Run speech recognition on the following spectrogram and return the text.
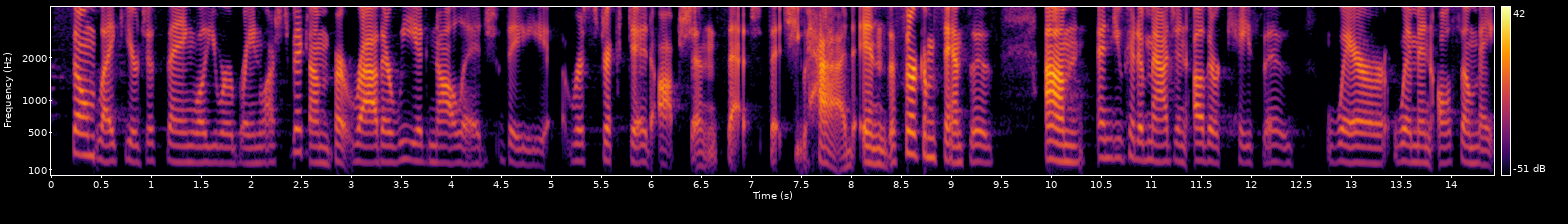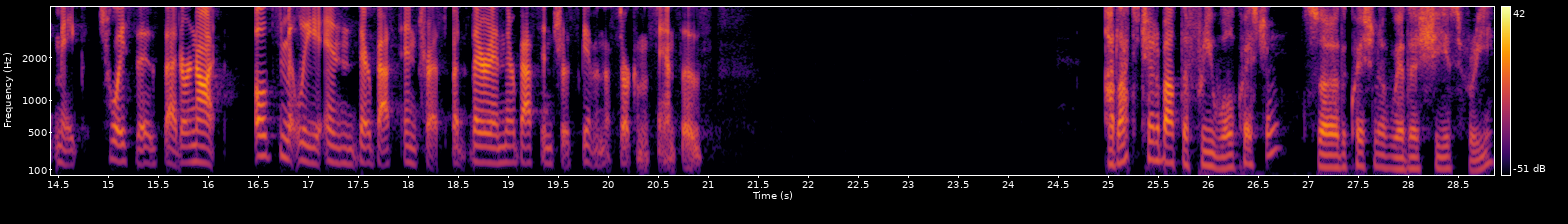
so like you're just saying, well, you were a brainwashed victim, but rather we acknowledge the restricted option set that you had in the circumstances um, and you could imagine other cases where women also might make choices that are not ultimately in their best interest, but they're in their best interest given the circumstances. I'd like to chat about the free will question. So, the question of whether she is free.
